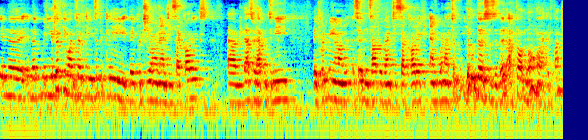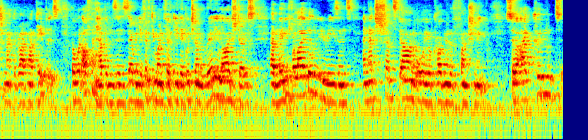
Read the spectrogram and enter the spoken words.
in the, in the, when you get 5150, typically they put you on antipsychotics. Um, that's what happened to me. They put me on a certain type of antipsychotic, and when I took little doses of it, I felt normal. I could function, I could write my papers. But what often happens is that when you're 5150, they put you on a really large dose, uh, maybe for liability reasons, and that shuts down all your cognitive functioning. So I couldn't,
